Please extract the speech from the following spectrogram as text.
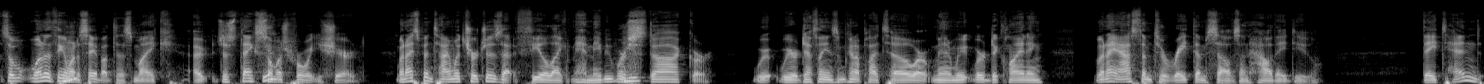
so one of the things I want to say about this, Mike, I, just thanks so Yeah. much for what you shared. When I spend time with churches that feel like, man, maybe we're stuck or we're, we're definitely in some kind of plateau or man, we, we're declining. When I ask them to rate themselves on how they do, they tend,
